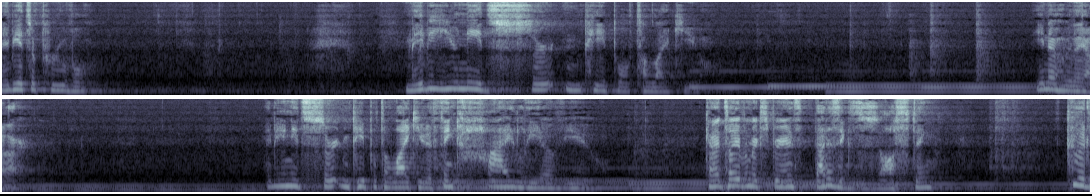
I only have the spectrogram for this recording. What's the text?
Maybe it's approval. Maybe you need certain people to like you. You know who they are. Maybe you need certain people to like you, to think highly of you. Can I tell you from experience? That is exhausting. Good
